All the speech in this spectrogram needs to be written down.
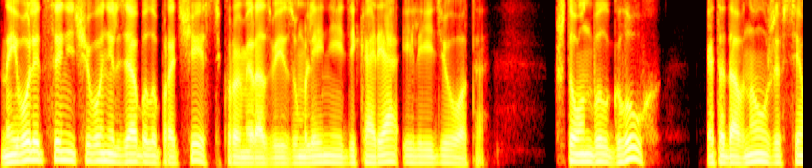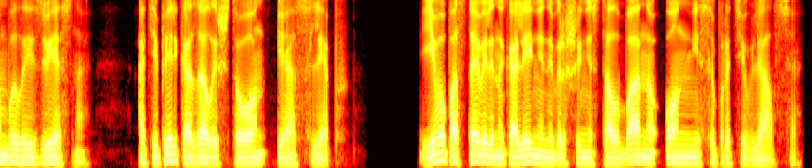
На его лице ничего нельзя было прочесть, кроме разве изумления дикаря или идиота. Что он был глух, это давно уже всем было известно, а теперь казалось, что он и ослеп. Его поставили на колени на вершине столба, но он не сопротивлялся.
